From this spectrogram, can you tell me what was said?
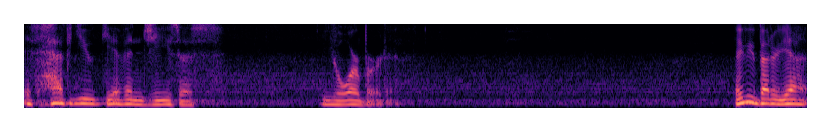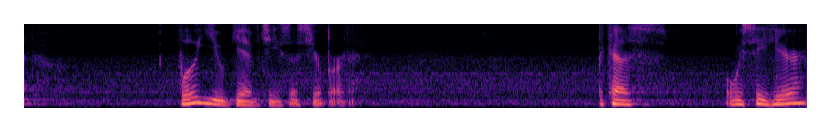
is Have you given Jesus your burden? Maybe better yet, will you give Jesus your burden? Because what we see here,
